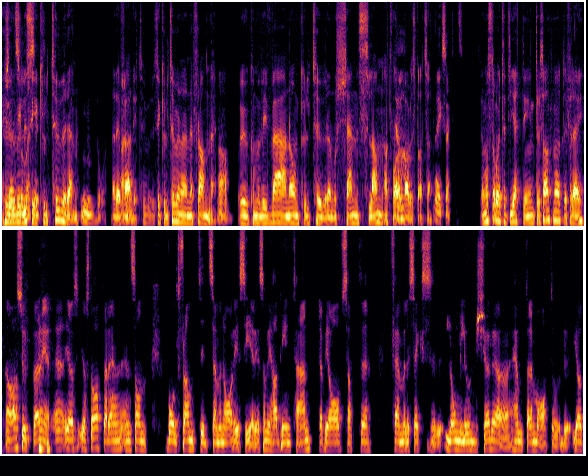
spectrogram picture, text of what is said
Hur vill du se kulturen mm. då, när det är färdigt? Hur vill du se kulturen när den är framme? Ja. Och hur kommer vi värna om kulturen och känslan att vara ja. på arbetsplatsen? Exakt. Så det måste ha varit ett jätteintressant möte för dig. Ja, super. Jag, jag startade en, en sån Volt framtidsseminarieserie som vi hade internt där vi avsatte fem eller sex långluncher där jag hämtade mat. Och jag,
